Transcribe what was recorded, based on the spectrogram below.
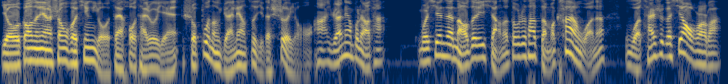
有高能量生活听友在后台留言说不能原谅自己的舍友啊，原谅不了他。我现在脑子里想的都是他怎么看我呢？我才是个笑话吧？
